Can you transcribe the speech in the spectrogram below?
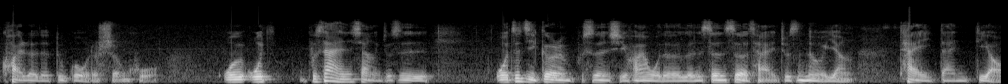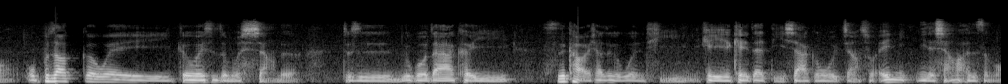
快乐的度过我的生活。我我不是很想，就是我自己个人不是很喜欢我的人生色彩就是那样太单调。我不知道各位各位是怎么想的，就是如果大家可以。思考一下这个问题，可以可以在底下跟我讲说，哎，你你的想法是什么？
